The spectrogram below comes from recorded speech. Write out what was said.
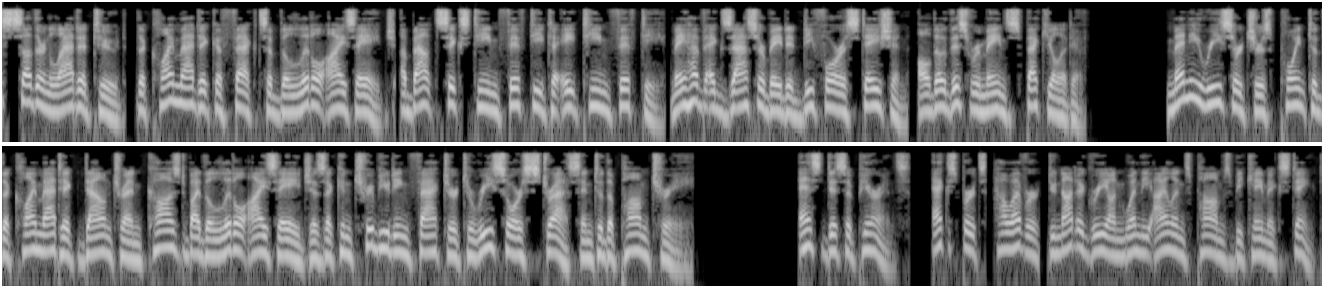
southern latitude, the climatic effects of the Little Ice Age about 1650 to 1850 may have exacerbated deforestation, although this remains speculative. Many researchers point to the climatic downtrend caused by the Little Ice Age as a contributing factor to resource stress and to the palm tree's disappearance. Experts, however, do not agree on when the island's palms became extinct.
